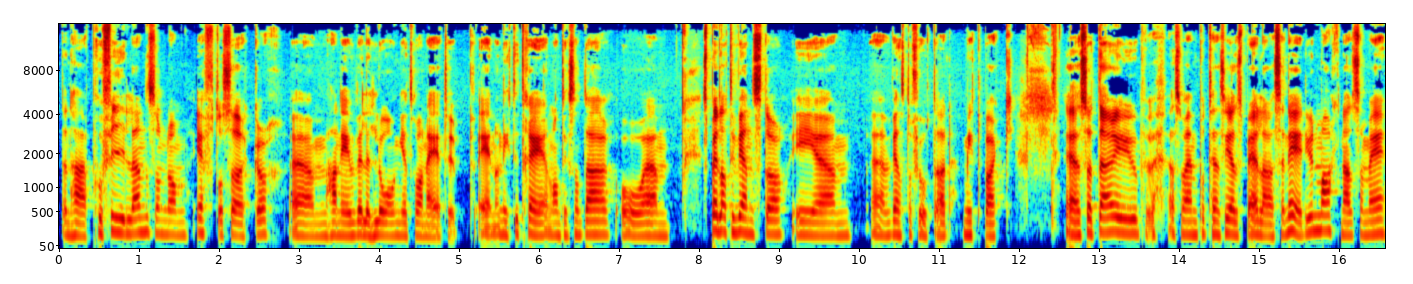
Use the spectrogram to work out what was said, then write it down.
den här profilen som de eftersöker. Um, han är väldigt lång, jag tror han är typ 1,93 eller någonting sånt där. Och um, spelar till vänster i um, vänsterfotad mittback. Uh, så att där är ju alltså en potentiell spelare. Sen är det ju en marknad som är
